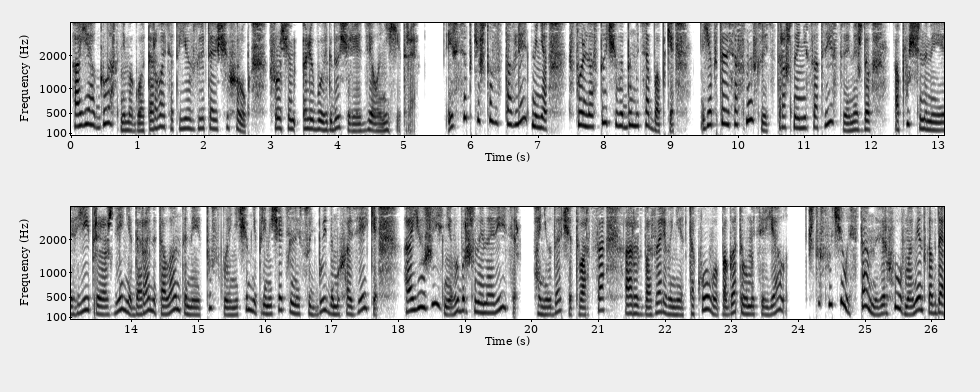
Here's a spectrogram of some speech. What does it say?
а я глаз не могу оторвать от ее взлетающих рук. Впрочем, любовь к дочери — дело нехитрое. И все-таки что заставляет меня столь настойчиво думать о бабке? Я пытаюсь осмыслить страшное несоответствие между опущенными ей при рождении дарами, талантами и тусклой, ничем не примечательной судьбой домохозяйки, о ее жизни, выброшенной на ветер, о неудаче Творца, о разбазаривании такого богатого материала. Что случилось там, наверху, в момент, когда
